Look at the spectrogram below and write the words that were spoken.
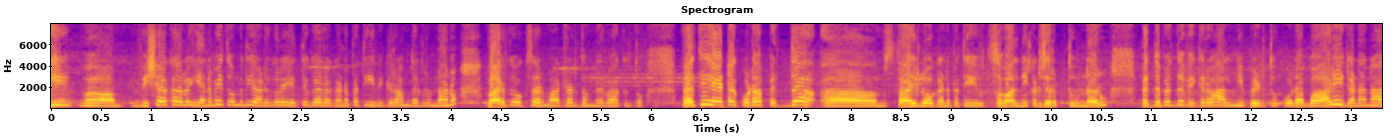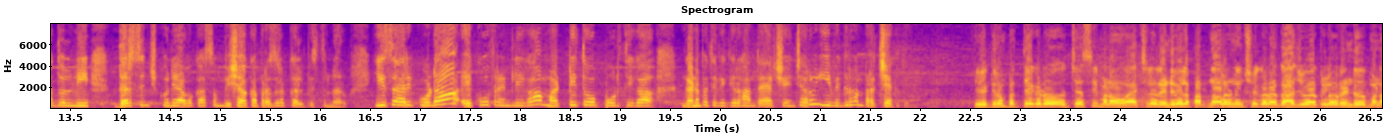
ఈ విశాఖలో ఎనభై తొమ్మిది అడుగుల ఎత్తుగల గణపతి విగ్రహం దగ్గర ఉన్నాను వారితో ఒకసారి మాట్లాడుతాం నిర్వాహకులతో. ప్రతి ఏటా కూడా పెద్ద స్థాయిలో గణపతి ఉత్సవాల్ని ఇక్కడ జరుపుతూ ఉన్నారు. పెద్ద పెద్ద విగ్రహాలని పెడుతూ కూడా భారీ గణనాథుల్ని దర్శించుకునే అవకాశం విశాఖ ప్రజలకు కల్పిస్తున్నారు. ఈసారి కూడా ఎకో ఫ్రెండ్లీగా మట్టితో పూర్తిగా గణపతి విగ్రహం తయారు చేయించారు. ఈ విగ్రహం ప్రత్యేకత ఈ విగ్రహం ప్రత్యేకత వచ్చేసి మనం యాక్చువల్లీ రెండు వేల పద్నాలుగు నుంచి కూడా గాజువాకలో రెండు మన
